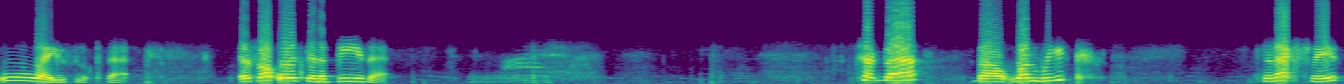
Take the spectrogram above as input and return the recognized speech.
always look there. It's not always going to be there. Check there about one week. The next week,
